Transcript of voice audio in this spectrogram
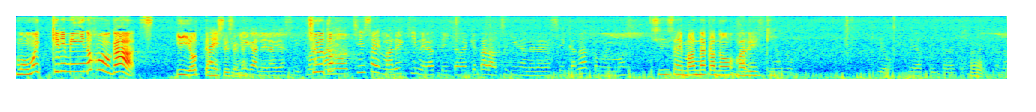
もう思いっきり右の方がいいよって話ですよね、はい、が狙いやすい、まあ、小さい丸い木狙っていただけたら次が狙いやすいかなと思います。小さい真ん中の丸い木、だけたらい。いかな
